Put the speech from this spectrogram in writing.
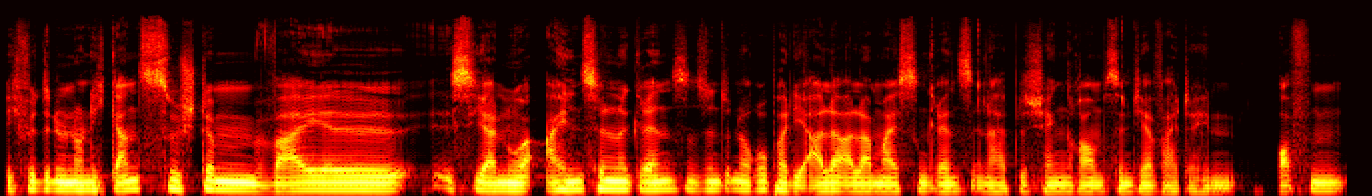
ich würde dem noch nicht ganz zustimmen, weil es ja nur einzelne Grenzen sind in Europa. Die aller, allermeisten Grenzen innerhalb des Schengen-Raums sind ja weiterhin offen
